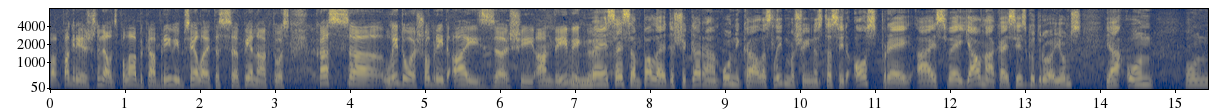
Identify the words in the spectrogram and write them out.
pa, pagriežas nedaudz pa labi, kā brīvības ielai tas pienāktos. Kas lido šobrīd aiz šī Andīvi? Mēs esam palaiduši garām unikālas lidmašīnas. Tas ir Osprey ASV jaunākais izgudrojums. Ja, un, un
